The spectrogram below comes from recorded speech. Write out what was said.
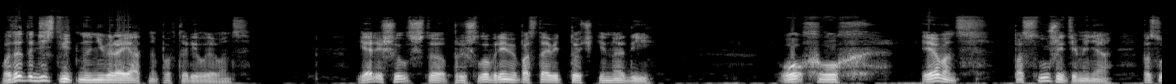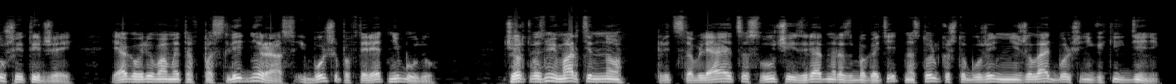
«Вот это действительно невероятно», — повторил Эванс я решил, что пришло время поставить точки над «и». Ох, ох, Эванс, послушайте меня, послушай ты, Джей. Я говорю вам это в последний раз и больше повторять не буду. Черт возьми, Мартин, но представляется случай изрядно разбогатеть настолько, чтобы уже не желать больше никаких денег.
